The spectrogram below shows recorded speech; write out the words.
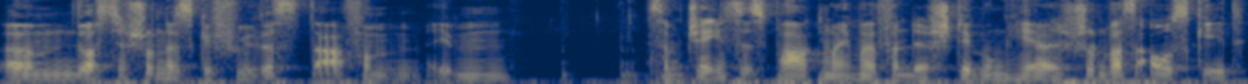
ähm, du hast ja schon das Gefühl, dass da vom eben St. James's Park manchmal von der Stimmung her schon was ausgeht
